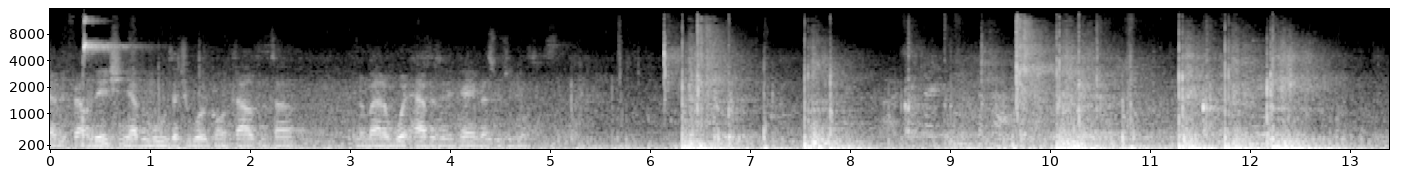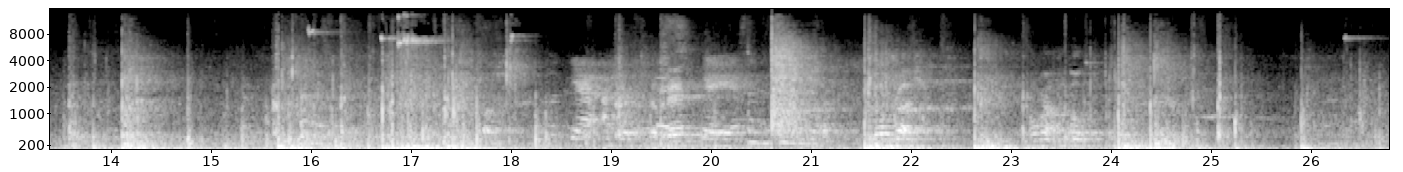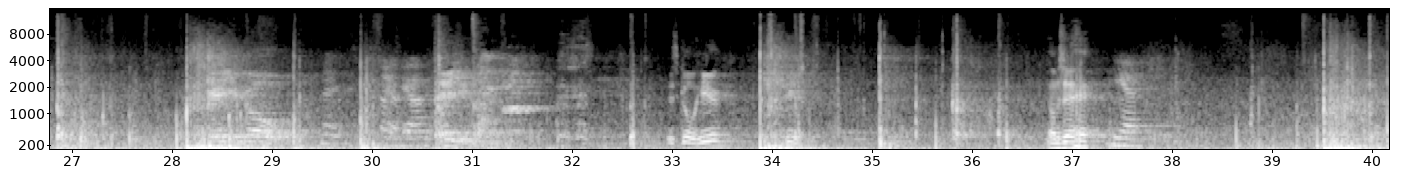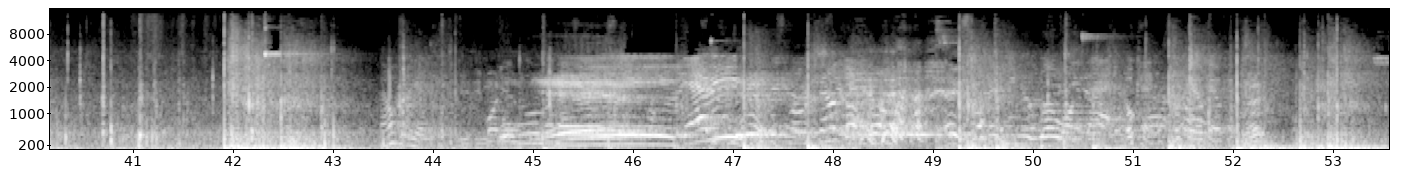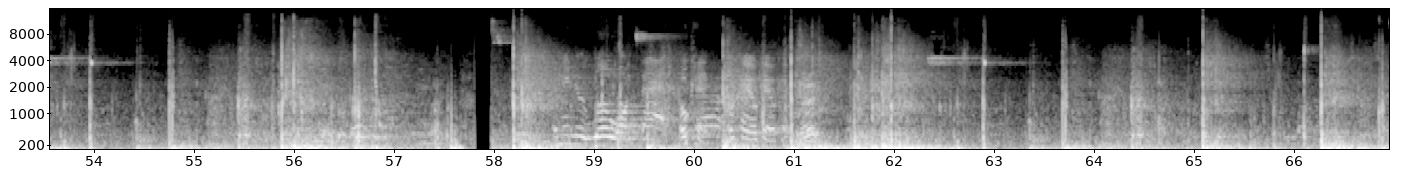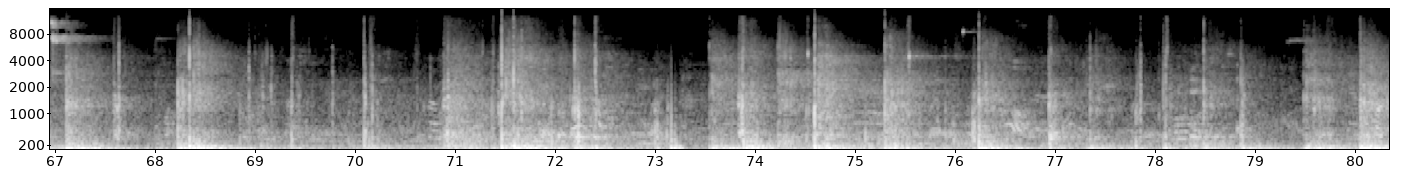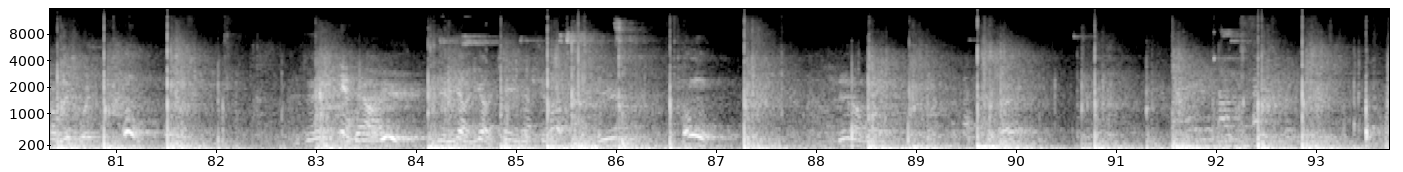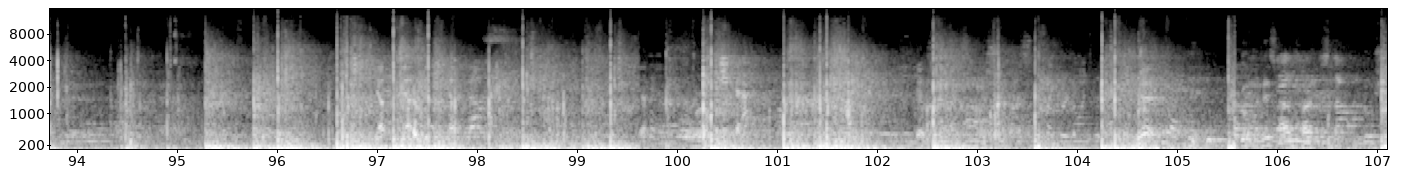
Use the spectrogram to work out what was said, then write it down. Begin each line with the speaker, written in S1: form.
S1: You have your foundation, you have the moves that you work on thousands of times. And no matter what happens in the game, that's what you're doing.
S2: Yeah, I feel it.
S1: Okay?
S2: Yeah, yeah, yeah.
S1: Don't rush. There you go. Let's go here. Here. You know what I'm saying?
S2: Yeah. No? Yeah.
S1: Easy money. Yeah.
S2: Hey, Gary! Hey, I mean, you're low on that. Okay, okay, okay, okay.
S1: All right.
S2: I you're low on that. Okay, okay, okay, okay.
S1: All right. Oh. Down here. You you gotta change that shit up. Yeah.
